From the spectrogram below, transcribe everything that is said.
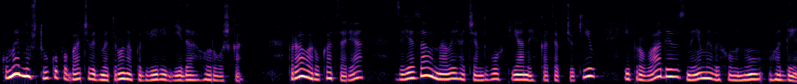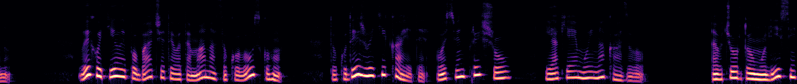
Кумедну штуку побачив Дмитро на подвір'ї діда Горошка. Права рука царя зв'язав налигачем двох п'яних кацапчуків і провадив з ними виховну годину. Ви хотіли побачити отамана Соколовського? То куди ж ви тікаєте? Ось він прийшов, як я йому й наказував. А в чортовому лісі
